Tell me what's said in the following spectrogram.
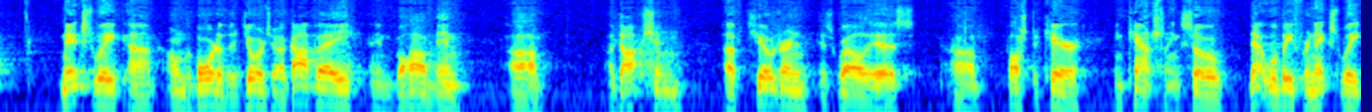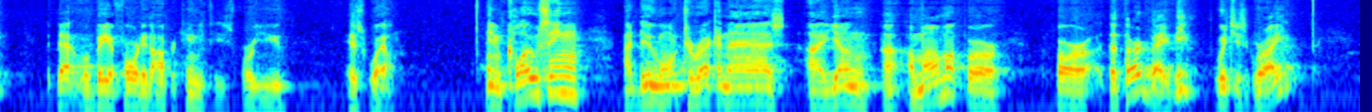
Next week, uh, on the board of the Georgia Agape, involved in uh, adoption of children as well as foster care and counseling. So that will be for next week but that will be afforded opportunities for you as well. In closing, I do want to recognize a young uh, a mama for for the third baby, which is great.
